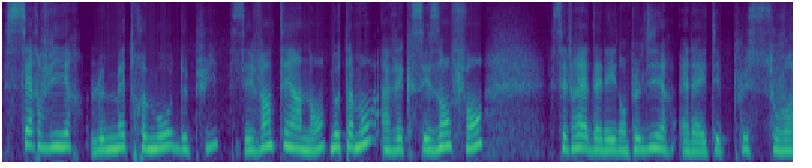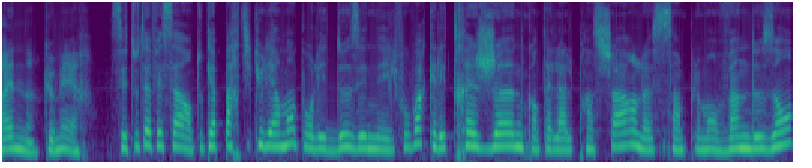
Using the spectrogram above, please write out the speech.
servir le maître mot depuis ses 21 ans, notamment avec ses enfants. C'est vrai, Adélaïde, on peut le dire, elle a été plus souveraine que mère. C'est tout à fait ça, en tout cas particulièrement pour les deux aînés. Il faut voir qu'elle est très jeune quand elle a le prince Charles, simplement 22 ans.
